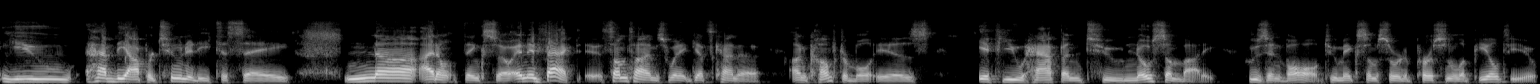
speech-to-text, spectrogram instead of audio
you have the opportunity to say, "Nah, I don't think so." And in fact, sometimes when it gets kind of uncomfortable is if you happen to know somebody who's involved who makes some sort of personal appeal to you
